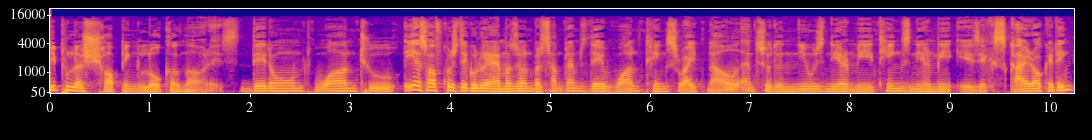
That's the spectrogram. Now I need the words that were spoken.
people are shopping local nowadays. They don't want to, yes, of course, they go to Amazon, but sometimes they want things right now. And so the news near me, things near me is skyrocketing.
